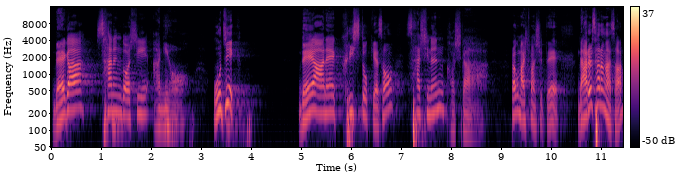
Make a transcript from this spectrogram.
내가 사는 것이 아니요. 오직 내 안에 그리스도께서 사시는 것이다. 라고 말씀하실 때 나를 사랑하사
